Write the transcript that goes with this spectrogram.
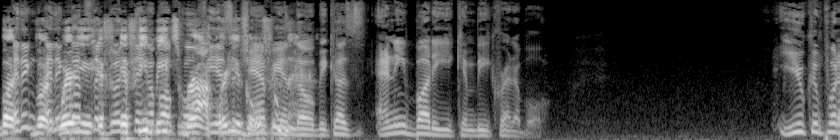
but I think, but I think where that's you the if, good if thing he about beats Kofi Brock, as where do you a go champion, from there? though, because anybody can be credible. You can put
